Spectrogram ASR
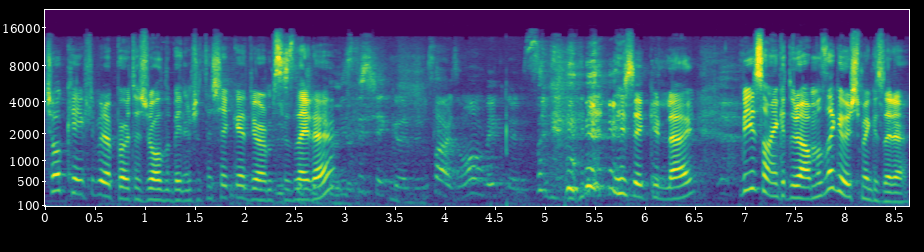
Çok keyifli bir röportaj oldu benim için. Teşekkür ediyorum sizlere. teşekkür ederiz. Teşekkür ederiz. Her zaman bekleriz. Teşekkürler. Bir sonraki durağımızda görüşmek üzere.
